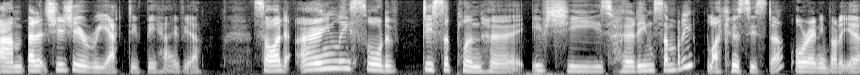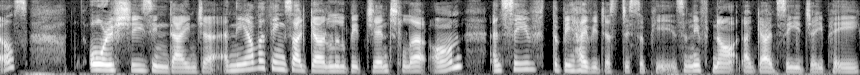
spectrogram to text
Um, but it's usually a reactive behaviour. So I'd only sort of discipline her if she's hurting somebody, like her sister or anybody else, or if she's in danger. And the other things I'd go a little bit gentler on and see if the behaviour just disappears. And if not, I'd go and see your GP.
